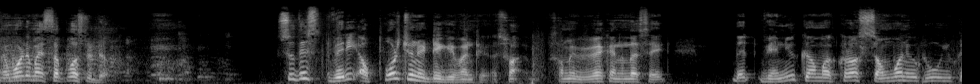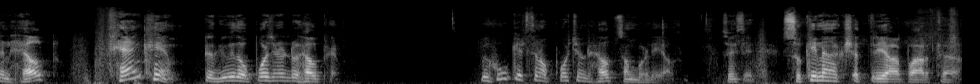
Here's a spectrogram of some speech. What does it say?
And what am I supposed to do? So this very opportunity given to you, Swami Vivekananda said that when you come across someone who you can help, thank him to give you the opportunity to help him. But who gets an opportunity to help somebody else? So he said, Sukhina Kshatriya Partha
